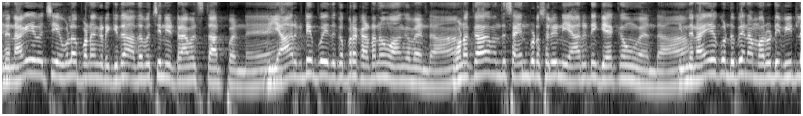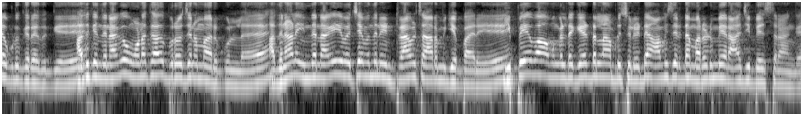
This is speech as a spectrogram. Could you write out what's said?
இந்த நகையை வச்சு எவ்வளவு பணம் கிடைக்குதோ அதை வச்சு நீ டிராவல் ஸ்டார்ட் பண்ணு. நீ யாருக்கிட்டையும் போய் இதுக்கப்புறம் கடனும் வாங்க வேண்டாம். உனக்காக வந்து சைன் போட சொல்லி நீ யார்கிட்டயும் கேட்கவும் வேண்டாம். இந்த நகையை கொண்டு போய் நான் மறுபடியும் வீட்ல கொடுக்கறதுக்கு அதுக்கு இந்த நகை உனக்காக பிரயோஜனமா இருக்கும்ல? அதனால இந்த நகையை வச்சே வந்து நீ டிராவல்ஸ் ஆரம்பிக்க பாரு. இப்பவே வா அவங்கள்ட்ட கேட்டலாம் அப்படி சொல்லிட்டு ஆபீசர்கிட்ட மறுபடியும் ராஜி பேசுறாங்க.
